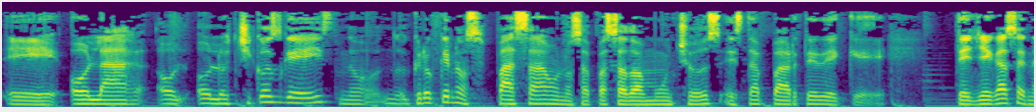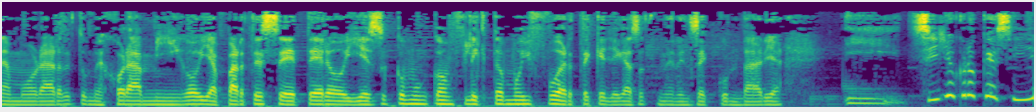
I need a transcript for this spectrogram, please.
Eh, o, la, o, o los chicos gays, no, no, creo que nos pasa o nos ha pasado a muchos esta parte de que te llegas a enamorar de tu mejor amigo y aparte es hetero y es como un conflicto muy fuerte que llegas a tener en secundaria. Y sí, yo creo que sí,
